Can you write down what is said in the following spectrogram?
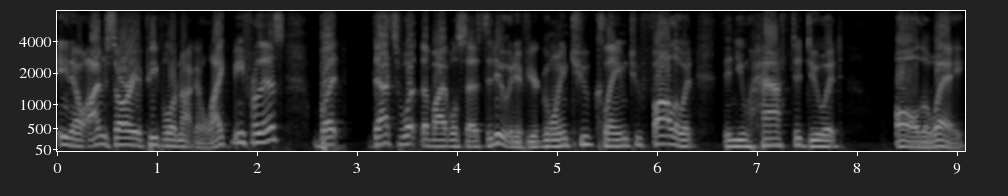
you know i'm sorry if people are not going to like me for this but that's what the bible says to do. And if you're going to claim to follow it then you have to do it all the way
